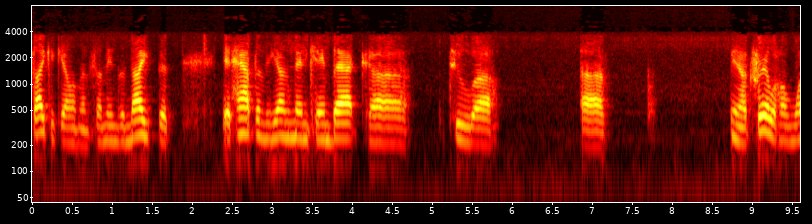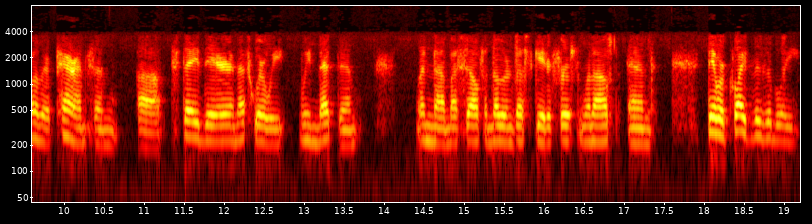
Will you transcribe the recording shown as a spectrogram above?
psychic elements. I mean, the night that it happened, the young men came back uh, to uh, uh, you know trailer home one of their parents and uh, stayed there, and that's where we we met them when uh, myself and another investigator first went out, and they were quite visibly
